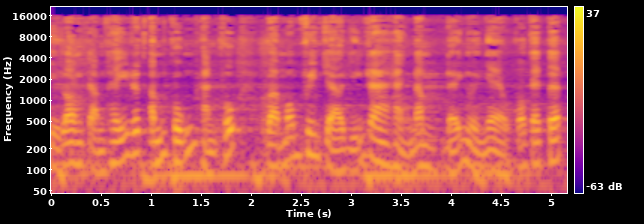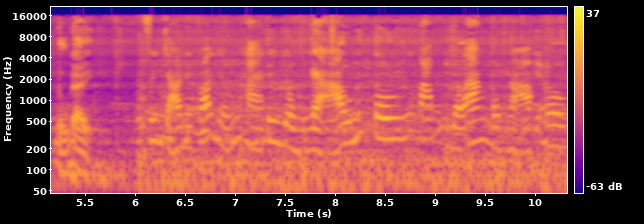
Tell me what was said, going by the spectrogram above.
Chị Loan cảm thấy rất ấm cúng, hạnh phúc và mong phiên chợ diễn ra hàng năm để người nghèo có cái Tết đủ đầy. Phiên chợ này có những hàng tiêu dùng gạo, nước tương, nước mắm, dầu ăn, bột ngọt đồ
